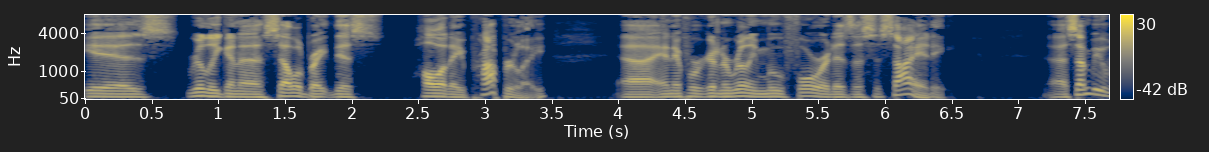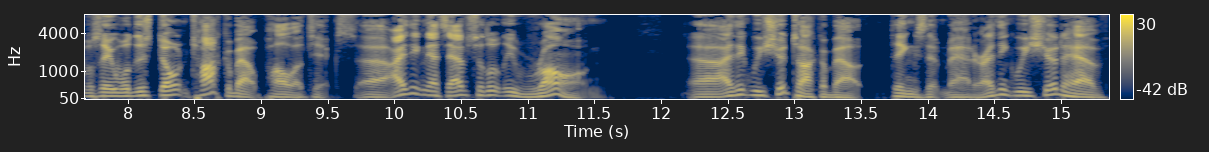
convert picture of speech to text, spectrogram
is really going to celebrate this holiday properly, uh, and if we're going to really move forward as a society. Uh, some people say, well, just don't talk about politics. Uh, I think that's absolutely wrong. Uh, I think we should talk about things that matter. I think we should have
